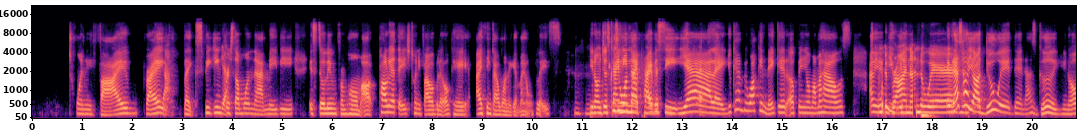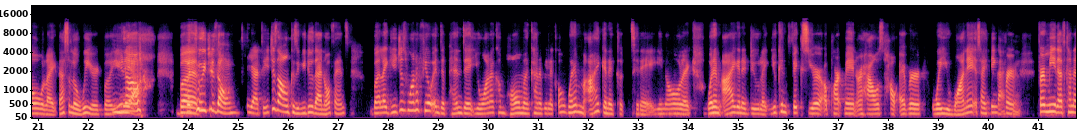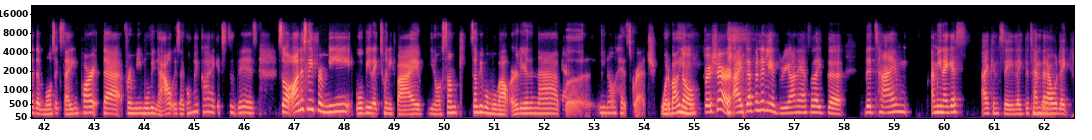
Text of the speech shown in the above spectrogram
25, right? Yeah. Like speaking Yeah. for someone that maybe is still living from home, I'll probably at the age 25, I'll be like, okay, I think I want to get my own place. Mhm. You know, just because you want that privacy. privacy. Yeah, like you can't be walking naked up in your mama house. I mean, with bra and underwear. if that's how y'all do it, then that's good, you know. Like that's a little weird, but you Yeah. know, but but, to each his own. yeah, to each his own. Because if you do that, no offense, but like you just want to feel independent. You want to come home and kind of be like, oh, what am I gonna cook today? You know, like what am I gonna do? Like you can fix your apartment or house however way you want it. So I think Exactly. for me that's kind of the most exciting part that for me moving out is like oh my god i get to do this so honestly for me will be like 25 you know some some people move out earlier than that Yeah. but you know head scratch what about you? no, for sure. I definitely agree on it. I feel like the the time, I mean, I guess I can say like the time that I Mhm. would like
